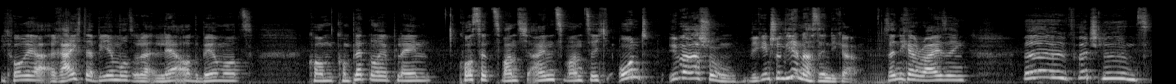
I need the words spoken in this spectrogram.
Ikoria, Reich der Behemoths oder Lair of the Behemoths kommt komplett neue Plane, kostet 2021 und Überraschung, wir gehen schon wieder nach Sendika. Sendika Rising, äh, Fetchlands.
